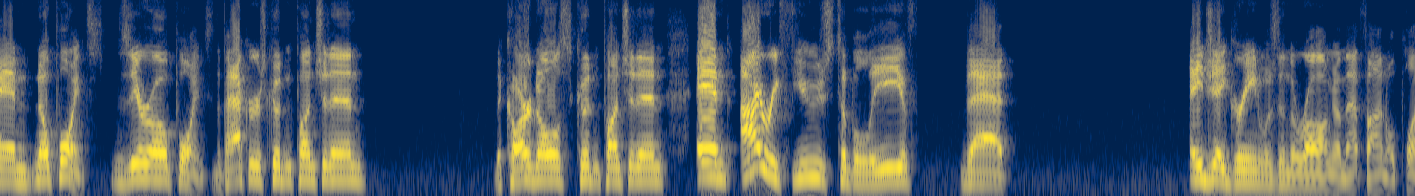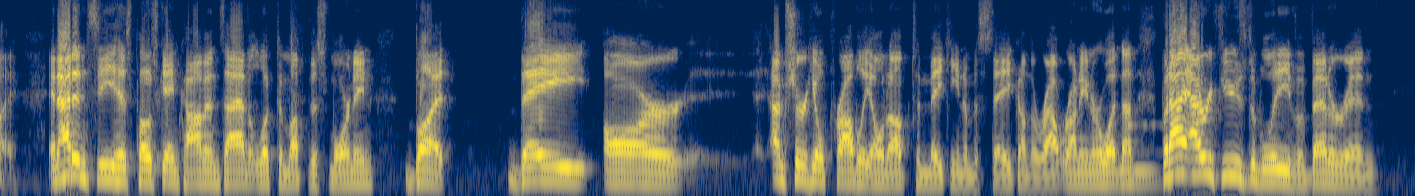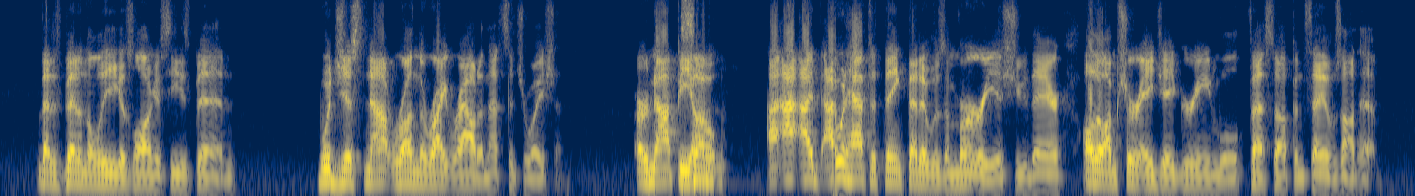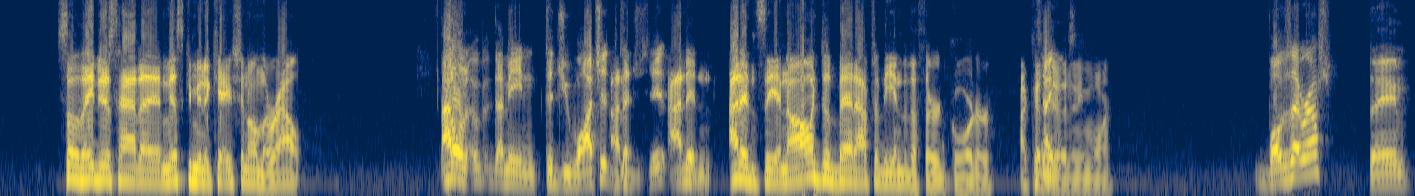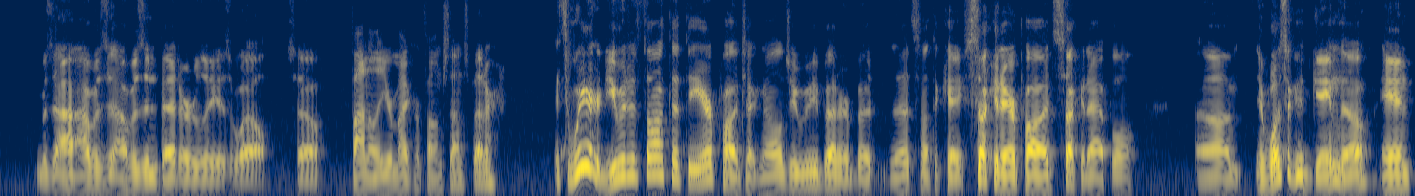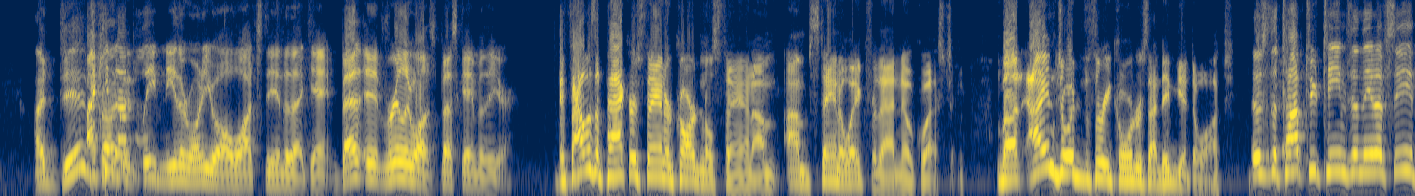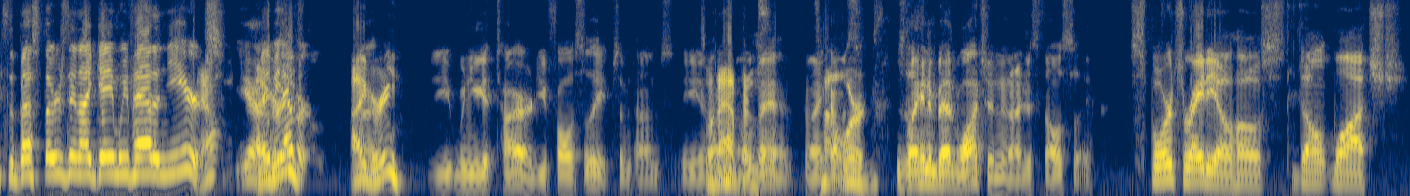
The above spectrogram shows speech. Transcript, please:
and no points. Zero points. The Packers couldn't punch it in. The Cardinals couldn't punch it in. And I refuse to believe that AJ Green was in the wrong on that final play. And I didn't see his post game comments. I haven't looked him up this morning, but they are. I'm sure he'll probably own up to making a mistake on the route running or whatnot. Mm. But I, I refuse to believe a veteran that has been in the league as long as he's been would just not run the right route in that situation or not be So- on. I, I I would have to think that it was a Murray issue there, although I'm sure AJ Green will fess up and say it was on him. So they just had a miscommunication on the route. I don't. I mean, did you watch it? I did did- you see it? I didn't. I didn't see it. No, I went to bed after the end of the third quarter. I couldn't do it anymore. What was that, Roush? Same. Was I, I was I was in bed early as well. So Finally, your microphone sounds better. it's weird. You would have thought that the AirPod technology would be better, but that's not the case. Suck at AirPods. Suck at Apple. Um, it was a good game though, and I did. I cannot it- believe neither one of you all watched the end of that game. Be- it really was best game of the year. If I was a Packers fan or Cardinals fan, I'm I'm staying awake for that, no question. But I enjoyed the three quarters I did get to watch. It was the top two teams in the NFC. It's the best Thursday night game we've had in years. Yeah. Yeah, I Maybe agree. ever. I uh, agree. You, when you get tired, you fall asleep sometimes. You That's know, what I'm happens. Man, like That's I how it was, works. was laying in bed watching, and I just fell asleep. Sports radio hosts don't watch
